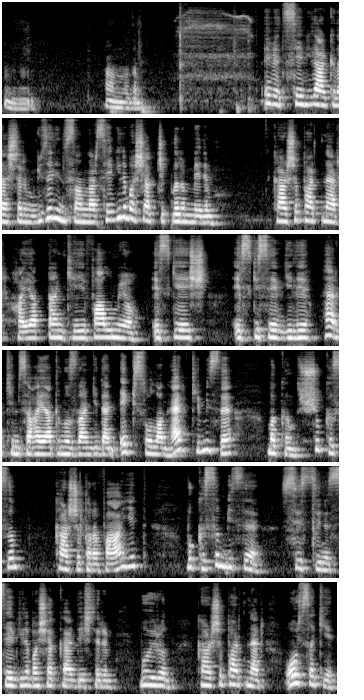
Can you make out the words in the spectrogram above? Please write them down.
Hmm, anladım. Evet sevgili arkadaşlarım güzel insanlar sevgili başakçıklarım benim. Karşı partner hayattan keyif almıyor. Eski eş eski sevgili her kimse hayatınızdan giden eks olan her kim ise bakın şu kısım karşı tarafa ait. Bu kısım ise sizsiniz sevgili Başak kardeşlerim. Buyurun karşı partner. Oysa ki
